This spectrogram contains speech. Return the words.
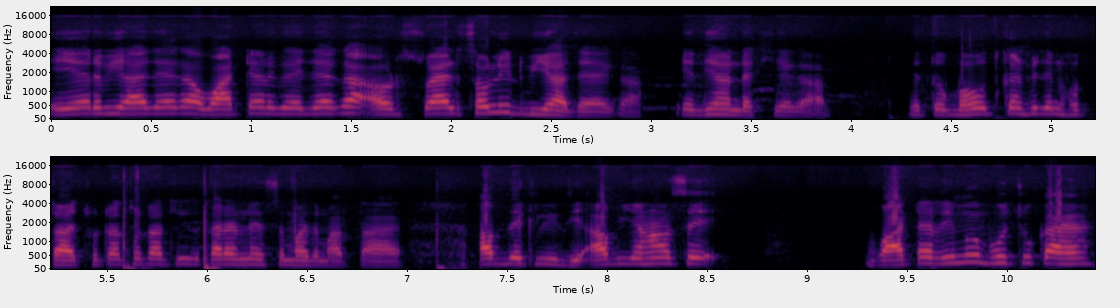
एयर भी आ जाएगा वाटर भी आ जाएगा, और सॉइल सॉलिड भी आ जाएगा, ये ध्यान रखिएगा आप। ये तो बहुत कन्फ्यूज़न होता है छोटा छोटा चीज़ कारण नहीं समझ में आता है। अब देख लीजिए, अब यहाँ से वाटर रिमूव हो चुका है,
